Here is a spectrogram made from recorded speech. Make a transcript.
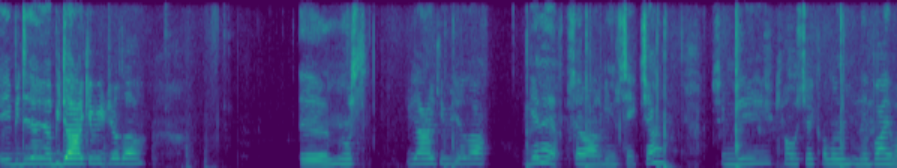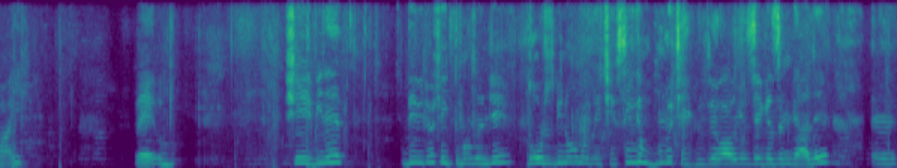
E, bir, de, bir dahaki videoda e, hoş- bir dahaki videoda gene Sevabı Games çekeceğim. Şimdi hoşçakalın ve bay bay. Ve şey bir de bir video çektim az önce. Doğru düzgün olmadığı için sildim. Bunu çektim. Cevap gezecek gezim geldi. Ee,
